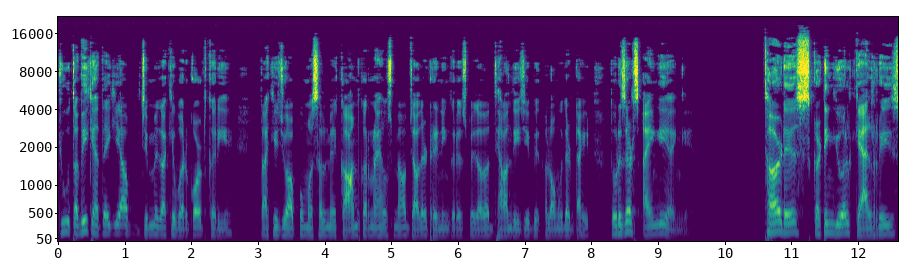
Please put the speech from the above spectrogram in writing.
क्यों? तभी कहते हैं कि आप जिम में जाके वर्कआउट करिए, ताकि जो आपको मसल में काम करना है, उसमें आप ज़्यादा ट्रेनिंग करें उस पर ज़्यादा ध्यान दीजिए अलॉन्ग विद डाइट तो रिज़ल्ट आएँगे ही आएँगे। Third is cutting your calories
